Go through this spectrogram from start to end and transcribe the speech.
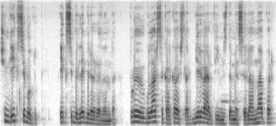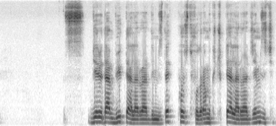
Şimdi x'i bulduk. Eksi 1 ile 1 aralığında. Buraya uygularsak arkadaşlar 1 verdiğimizde mesela ne yapar? Birden büyük değerler verdiğimizde pozitif olur ama küçük değerler vereceğimiz için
